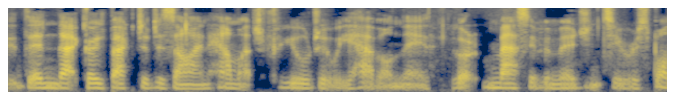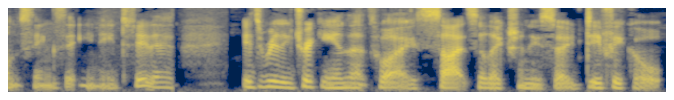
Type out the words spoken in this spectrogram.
Then that goes back to design. How much fuel do we have on there? You've got massive emergency response things that you need to do there. It's really tricky, and that's why site selection is so difficult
